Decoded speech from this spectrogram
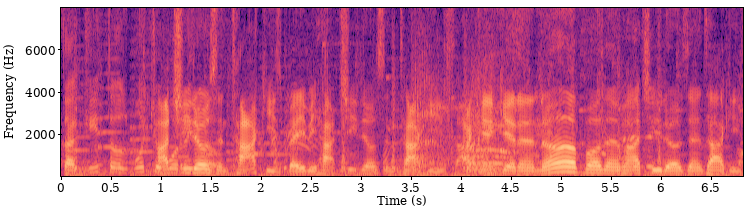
Taquitos, mucho Hot burrito. Cheetos and Takis, baby. Hot Cheetos and Takis. I can't get enough of them hot Cheetos and Takis.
